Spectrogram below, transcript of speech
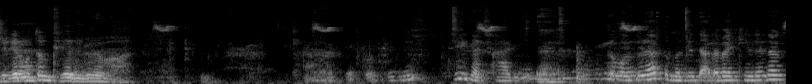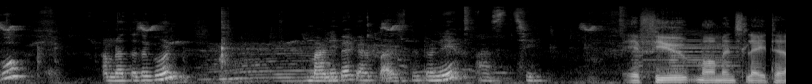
ম্যাজিকের মতন খেয়ে নিল ঠিক আছে হারিয়ে তো বন্ধুরা তোমাদের দাদাভাই খেলে থাকো। আমরা ততক্ষণ মানি ব্যাগ আর পার্স দুটো নিয়ে আসছি। A few moments later.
